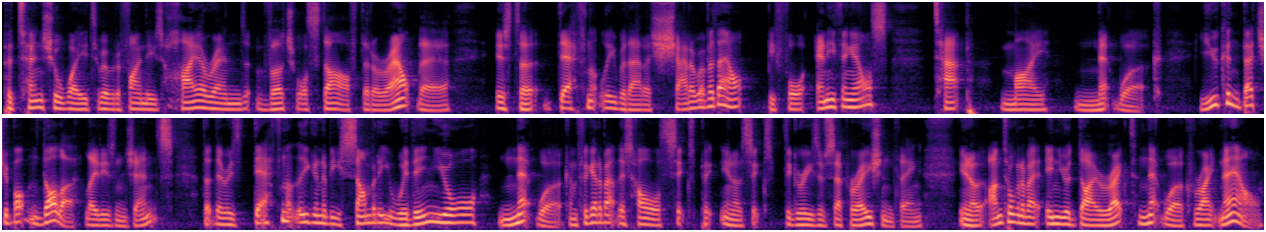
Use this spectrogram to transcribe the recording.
potential way to be able to find these higher end virtual staff that are out there is to definitely, without a shadow of a doubt, before anything else, tap my network you can bet your bottom dollar, ladies and gents, that there is definitely going to be somebody within your network. And forget about this whole six, you know, six degrees of separation thing. You know, I'm talking about in your direct network right now.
